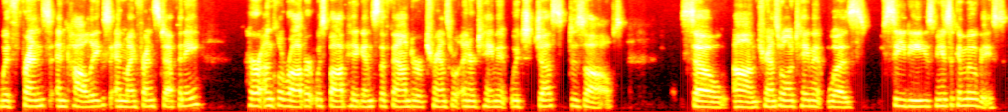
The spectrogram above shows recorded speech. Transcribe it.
with friends and colleagues and my friend Stephanie her uncle Robert was Bob Higgins, the founder of Transworld Entertainment, which just dissolved. So um, Transworld Entertainment was CDs, music, and movies,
